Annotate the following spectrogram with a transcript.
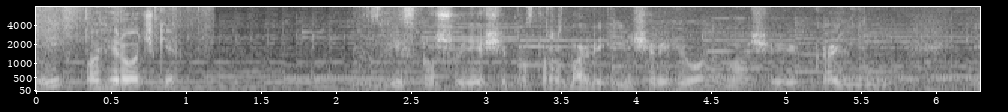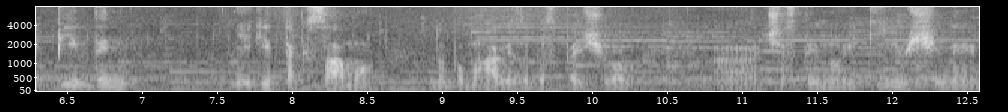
і огірочки. Звісно, що є ще постраждалі інші регіони в нашій країні, і південь, який так само допомагав і забезпечував частину і Київщини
